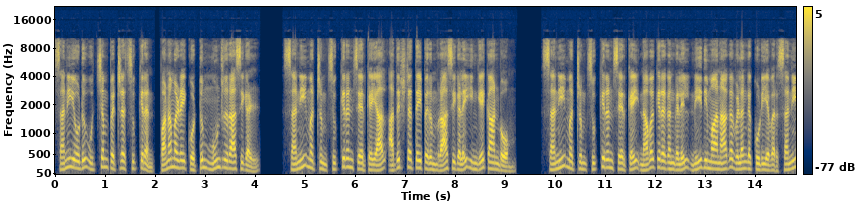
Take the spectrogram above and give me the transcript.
சனியோடு உச்சம் பெற்ற சுக்கிரன் பணமழை கொட்டும் மூன்று ராசிகள். சனி மற்றும் சுக்கிரன் சேர்க்கையால் அதிர்ஷ்டத்தை பெறும் ராசிகளை இங்கே காண்போம். சனி மற்றும் சுக்கிரன் சேர்க்கை நவகிரகங்களில் நீதிமானாக விளங்கக்கூடியவர் சனி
